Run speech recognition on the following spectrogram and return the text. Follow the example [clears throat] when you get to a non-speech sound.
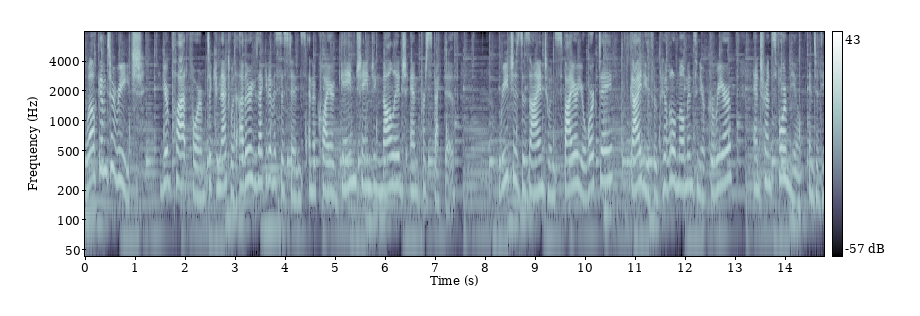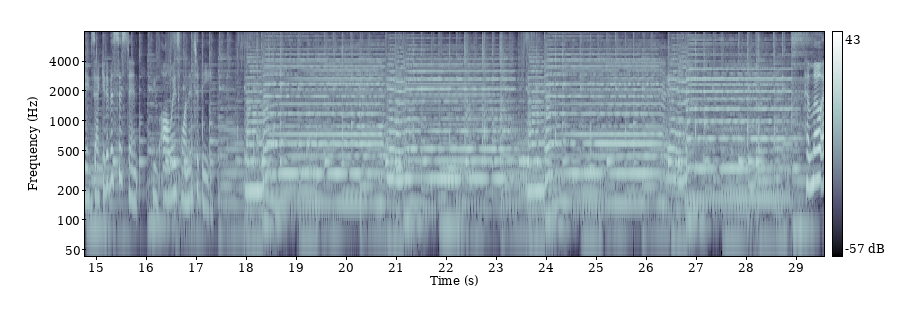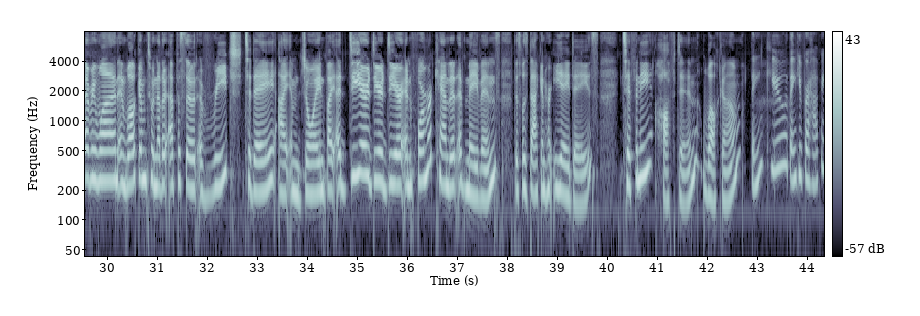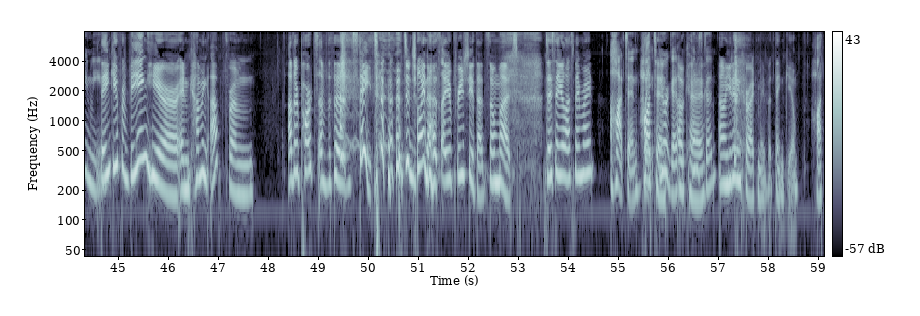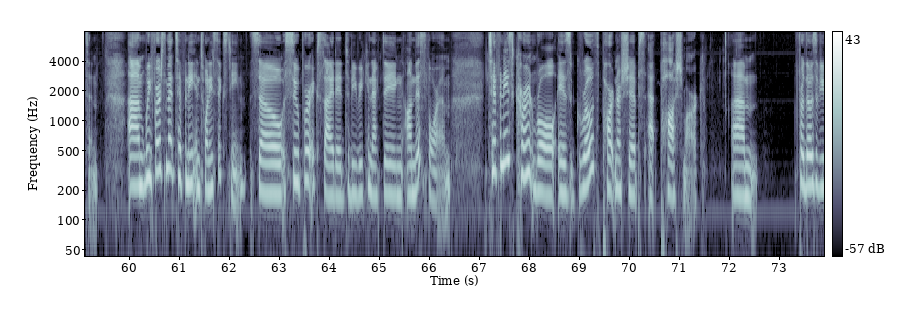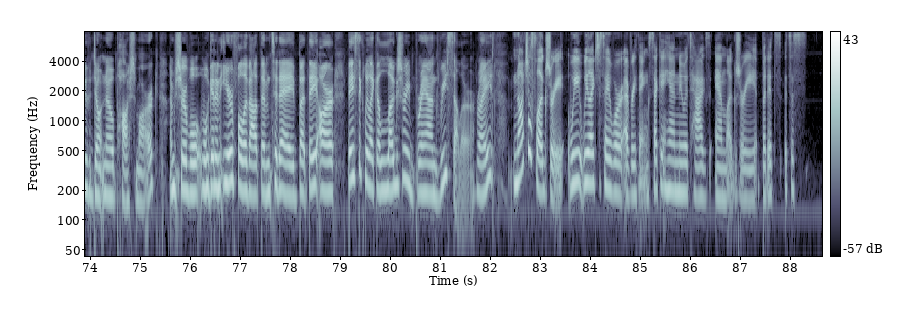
Welcome to Reach, your platform to connect with other executive assistants and acquire game changing knowledge and perspective. Reach is designed to inspire your workday, guide you through pivotal moments in your career, and transform you into the executive assistant you've always wanted to be. Hello, everyone, and welcome to another episode of Reach. Today, I am joined by a dear, dear, dear, and former candidate of Mavens. This was back in her EA days. Tiffany Houghton, welcome. Thank you. Thank you for having me. Thank you for being here and coming up from other parts of the [laughs] state [laughs] to join us. I appreciate that so much. Did I say your last name right? Houghton. Houghton. You were good. Okay. That was good. Oh, you didn't correct me, but thank you. Houghton. Um, we first met Tiffany in 2016, so super excited to be reconnecting on this forum. Tiffany's current role is growth partnerships at Poshmark. Um, for those of you who don't know Poshmark, I'm sure we'll we'll get an earful about them today, but they are basically like a luxury brand reseller, right? Not just luxury. We we like to say we're everything: secondhand, new tags, and luxury. But it's it's a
